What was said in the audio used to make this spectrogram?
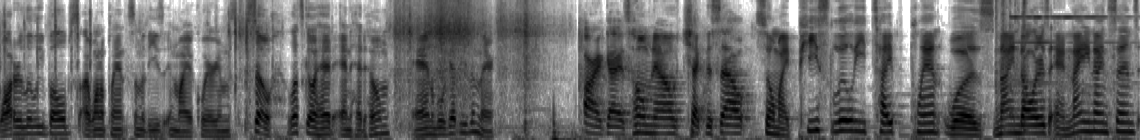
water lily bulbs. I want to plant some of these in my aquariums. So let's go ahead and head home and we'll get these in there. All right guys, home now, check this out. So my peace lily type plant was $9.99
